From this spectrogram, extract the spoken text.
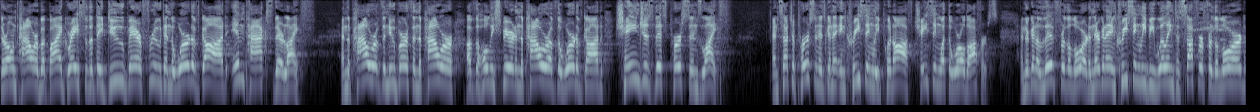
their own power, but by grace so that they do bear fruit and the word of God impacts their life. And the power of the new birth and the power of the Holy Spirit and the power of the word of God changes this person's life. And such a person is going to increasingly put off chasing what the world offers and they're going to live for the Lord and they're going to increasingly be willing to suffer for the Lord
